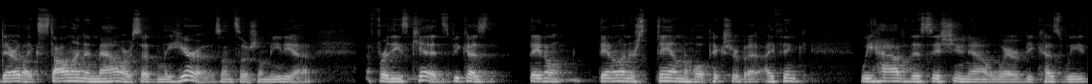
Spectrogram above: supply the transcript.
They're like stalin and mao are suddenly heroes on social media for these kids because they don't they don't understand the whole picture. But i think we have this issue now where because we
